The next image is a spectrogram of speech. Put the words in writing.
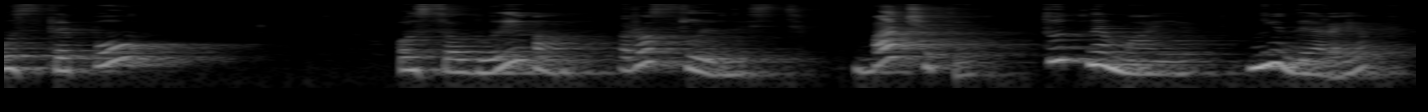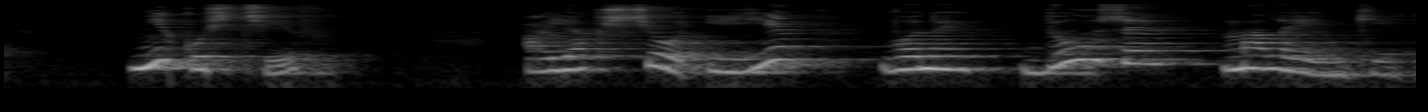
У степу особлива рослинність. Бачите, тут немає ні дерев, ні кущів. А якщо і є, вони дуже маленькі.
